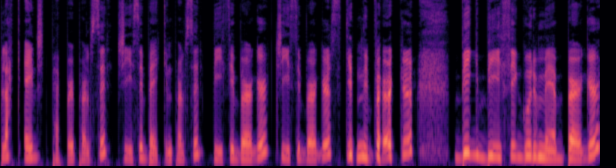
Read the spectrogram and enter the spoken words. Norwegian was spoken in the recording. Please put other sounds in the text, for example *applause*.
black aged pepper-pølser, cheesy bacon-pølser, beefy burger, cheesy burger, skinny burger, big beefy gourmet-burger,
